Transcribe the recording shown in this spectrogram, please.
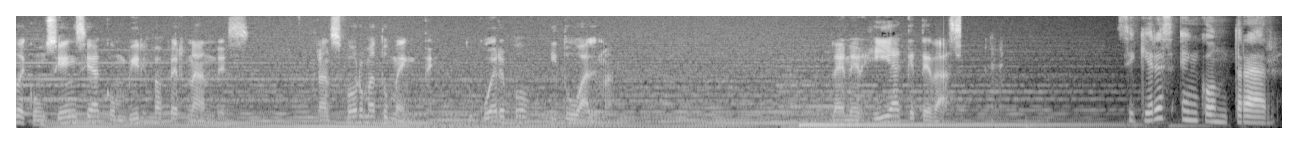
de conciencia con Virfa Fernández. Transforma tu mente, tu cuerpo y tu alma. La energía que te das. Si quieres encontrar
